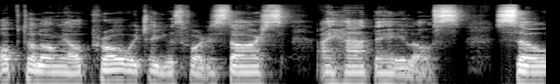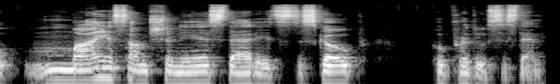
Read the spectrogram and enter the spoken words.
Optolong L Pro, which I use for the stars, I had the halos. So my assumption is that it's the scope who produces them.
